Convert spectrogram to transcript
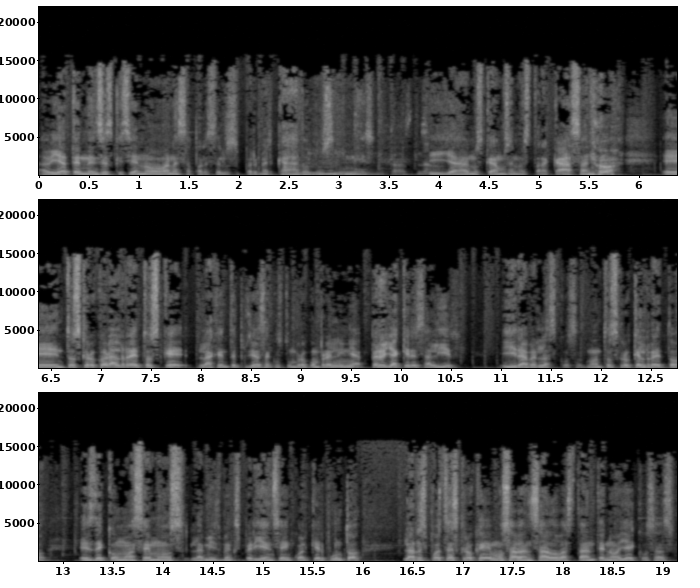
Había tendencias que decían, no, van a desaparecer los supermercados, los cines, si ya nos quedamos en nuestra casa, ¿no? Eh, entonces creo que ahora el reto es que la gente pues ya se acostumbró a comprar en línea, pero ya quiere salir e ir a ver las cosas, ¿no? Entonces creo que el reto es de cómo hacemos la misma experiencia en cualquier punto. La respuesta es creo que hemos avanzado bastante, ¿no? Ya hay cosas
